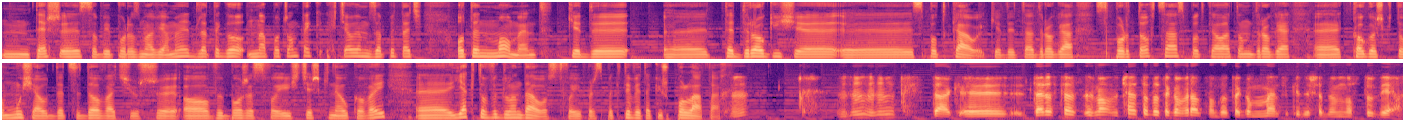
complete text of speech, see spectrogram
mm, też e, sobie porozmawiamy. Dlatego na początek chciałem zapytać o ten moment, kiedy te drogi się e, spotkały, kiedy ta droga sportowca spotkała tą drogę e, kogoś, kto musiał decydować już e, o wyborze swojej ścieżki naukowej. E, Jak to wyglądało z Twojej perspektywy, tak już po latach? Mhm, mhm. Tak, y, teraz często, no, często do tego wracam, do tego momentu, kiedy szedłem na studia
